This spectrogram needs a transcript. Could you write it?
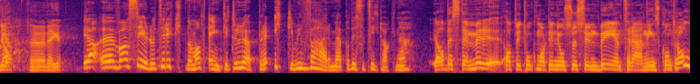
Ja, eh, VG. Ja, eh, Hva sier du til ryktene om at enkelte løpere ikke vil være med på disse tiltakene? Ja, Det stemmer at vi tok Martin Jonsrud Sundby i en treningskontroll.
